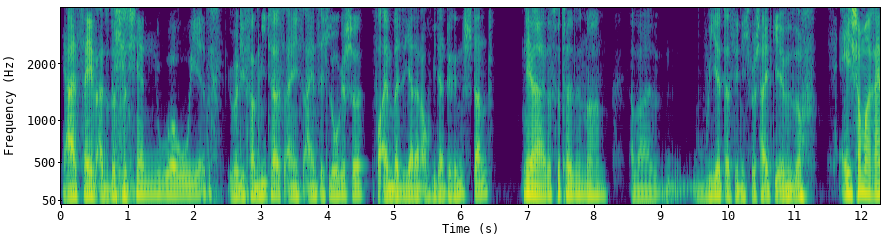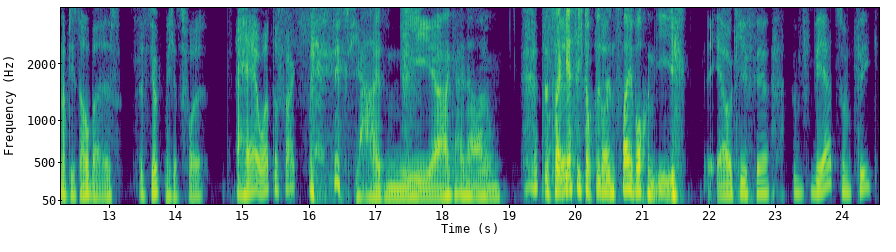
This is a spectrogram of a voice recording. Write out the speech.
Ja, safe. Also das ist mit ja nur weird. über die Vermieter ist eigentlich das einzig Logische. Vor allem, weil sie ja dann auch wieder drin stand. Ja, das wird halt Sinn machen. Aber weird, dass sie nicht Bescheid geben, so. Ey, schau mal rein, ob die sauber ist. Es juckt mich jetzt voll. Hä, what the fuck? Ja, nee, ja, keine Ahnung. Das Vor vergesse ich doch bis in zwei Wochen eh. ja, okay, fair. Wer zum Fick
